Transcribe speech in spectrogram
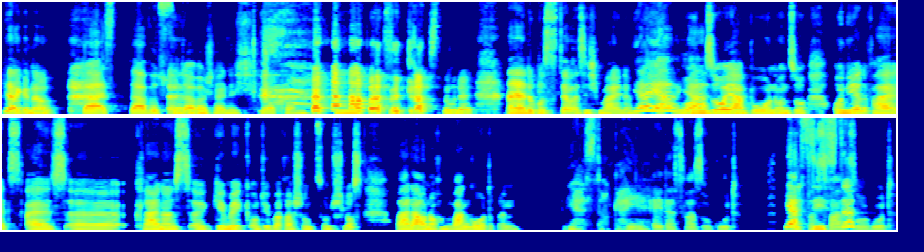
Ja, genau. Da, ist, da wirst du da Ähm. wahrscheinlich herkommen. Hm. Aber Seegrasnudeln. Naja, du wusstest ja, was ich meine. Ja, ja, ja. Und Sojabohnen und so. Und jedenfalls als äh, kleines äh, Gimmick und Überraschung zum Schluss war da auch noch Mango drin. Ja, ist doch geil. Ey, das war so gut. Ja, Das siehst war du? so gut.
